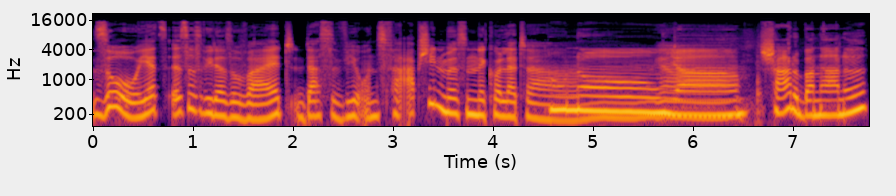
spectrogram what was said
So, jetzt ist es wieder soweit, dass wir uns verabschieden müssen, Nicoletta. Oh no, ja. ja. Schade, Banane.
